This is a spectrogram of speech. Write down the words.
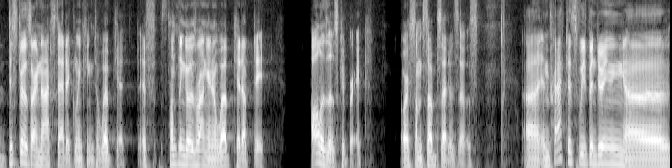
distros are not static linking to WebKit. If something goes wrong in a WebKit update, all of those could break, or some subset of those. Uh, in practice, we've been doing uh,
